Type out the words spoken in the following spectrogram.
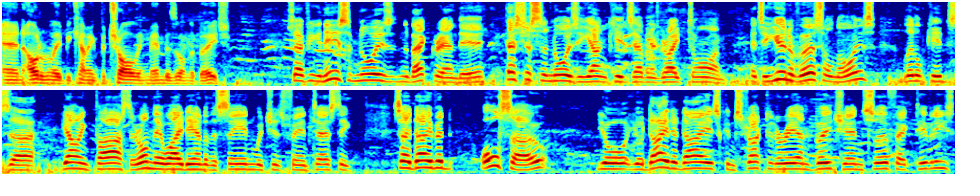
and ultimately becoming patrolling members on the beach. So if you can hear some noise in the background there, that's just the noise of young kids having a great time. It's a universal noise. Little kids uh, going past, they're on their way down to the sand, which is fantastic. So David, also, your your day to day is constructed around beach and surf activities,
